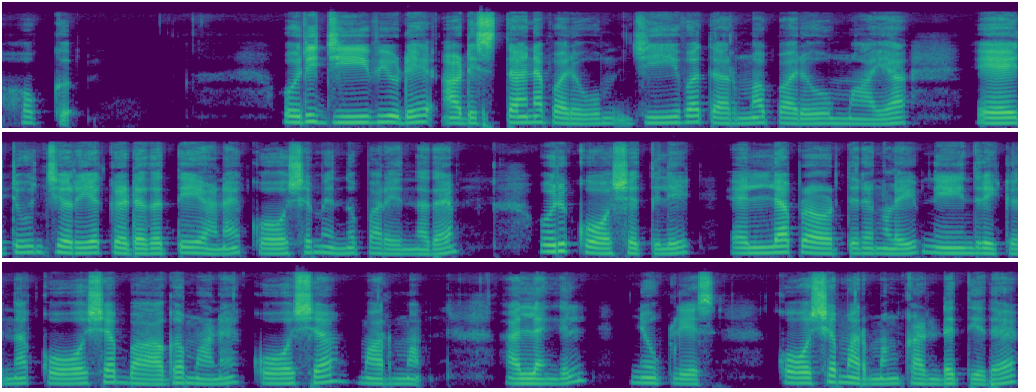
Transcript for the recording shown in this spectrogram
ഹൊക്ക്. ഒരു ജീവിയുടെ അടിസ്ഥാനപരവും ജീവധർമ്മപരവുമായ ഏറ്റവും ചെറിയ ഘടകത്തെയാണ് കോശം എന്ന് പറയുന്നത്. ഒരു കോശത്തിലെ എല്ലാ പ്രവർത്തനങ്ങളെയും നിയന്ത്രിക്കുന്ന കോശഭാഗമാണ് കോശമർമ്മം അല്ലെങ്കിൽ ന്യൂക്ലിയസ്. കോശമർമ്മം കണ്ടെത്തിയത്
